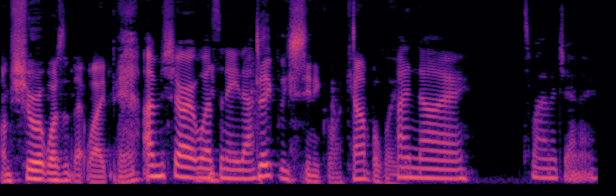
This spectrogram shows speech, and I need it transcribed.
I'm sure it wasn't that way, Pam. I'm sure it wasn't either. Deeply cynical. I can't believe. It. I know. That's why I'm a journo.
